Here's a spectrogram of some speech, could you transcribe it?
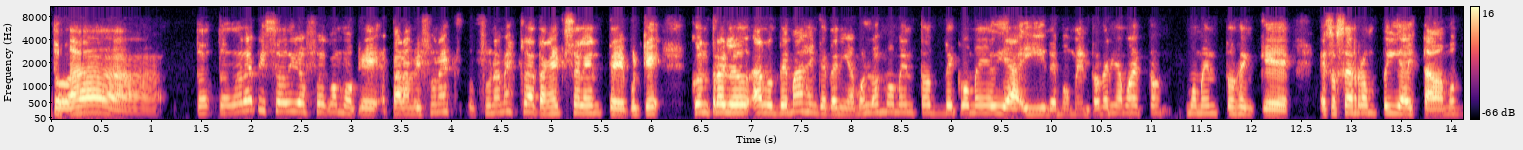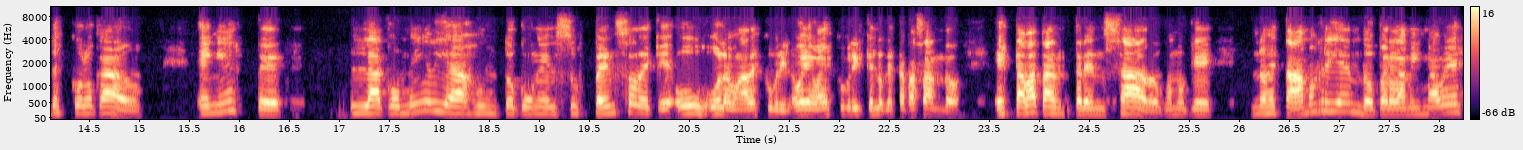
toda, todo el episodio fue como que para mí fue una, fue una mezcla tan excelente, porque contra a los demás en que teníamos los momentos de comedia y de momento teníamos estos momentos en que eso se rompía y estábamos descolocados, en este la comedia junto con el suspenso de que, oh, oh, la van a descubrir, oye, va a descubrir qué es lo que está pasando, estaba tan trenzado, como que nos estábamos riendo, pero a la misma vez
